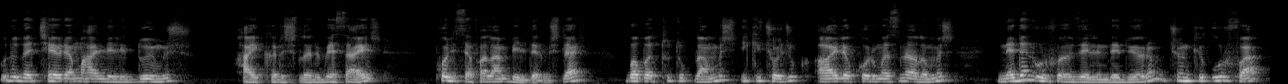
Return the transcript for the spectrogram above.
Bunu da çevre mahalleli duymuş haykırışları vesaire polise falan bildirmişler. Baba tutuklanmış, iki çocuk aile korumasına alınmış. Neden Urfa özelinde diyorum? Çünkü Urfa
